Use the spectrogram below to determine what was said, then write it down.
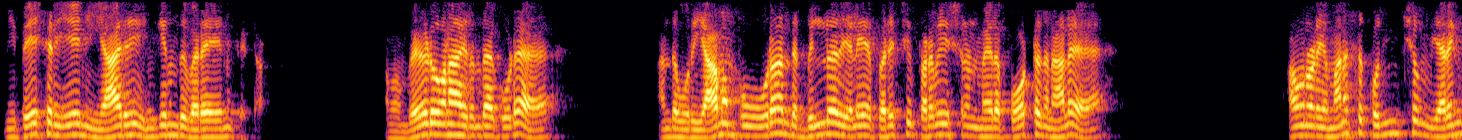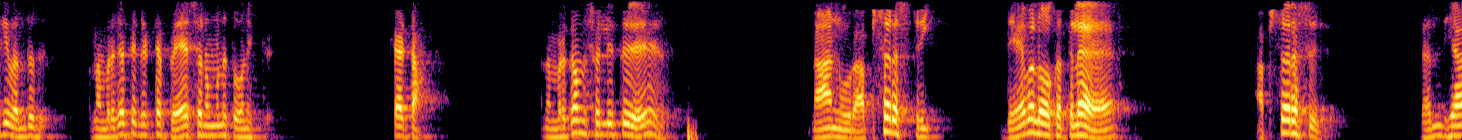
நீ பேசுறியே நீ யாரு எங்கிருந்து வரேன்னு கேட்டான். அவன் வேடுவனா இருந்தா கூட அந்த ஒரு யாமம் பூரா அந்த பில்லர் இலையை பறித்து பரமேஸ்வரன் மேலே போட்டதுனால அவனுடைய மனசு கொஞ்சம் இறங்கி வந்தது. அந்த மிருகத்துக்கிட்ட பேசணும்னு தோணிச்சு. கேட்டான். அந்த மிருகம் சொல்லிட்டு நான் ஒரு அப்சர ஸ்திரீ. தேவலோகத்தில் அப்சரசு ரந்தியா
